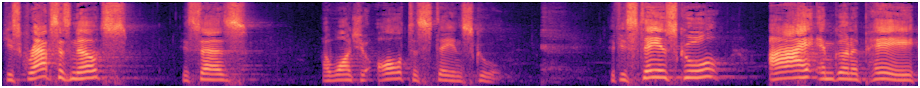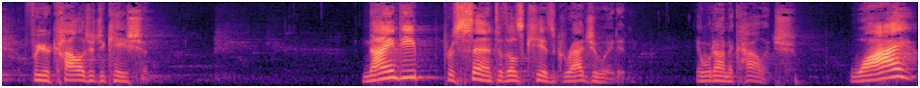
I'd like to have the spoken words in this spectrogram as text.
He scraps his notes. He says, I want you all to stay in school. If you stay in school, I am going to pay for your college education. 90% of those kids graduated and went on to college. Why?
